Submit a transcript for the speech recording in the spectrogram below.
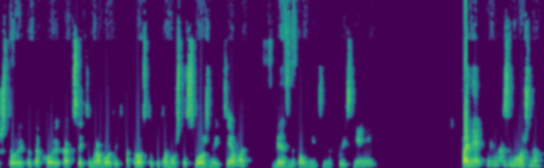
что это такое, как с этим работать, а просто потому, что сложные темы без дополнительных пояснений понять невозможно.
